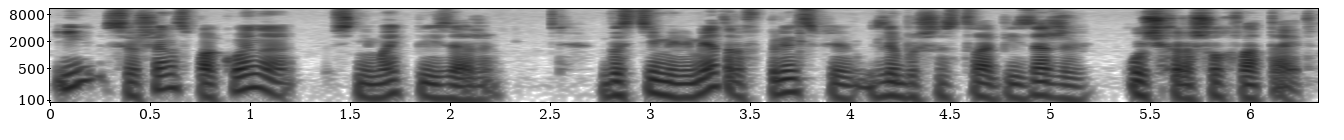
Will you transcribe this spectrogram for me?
и совершенно спокойно снимать пейзажи. 20 мм, в принципе, для большинства пейзажей очень хорошо хватает.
